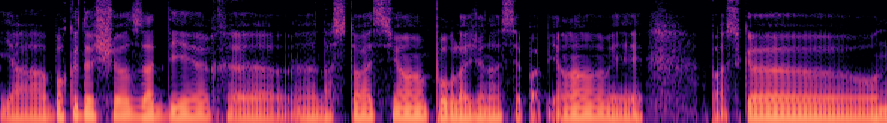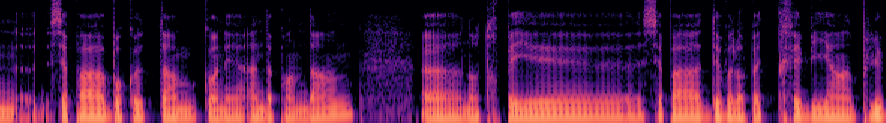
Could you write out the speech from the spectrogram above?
il y a beaucoup de choses à dire. Euh, la situation pour la jeunesse, c'est pas bien, mais parce que on- c'est pas beaucoup de temps qu'on est indépendant. Euh, notre pays, euh, c'est pas développé très bien, plus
